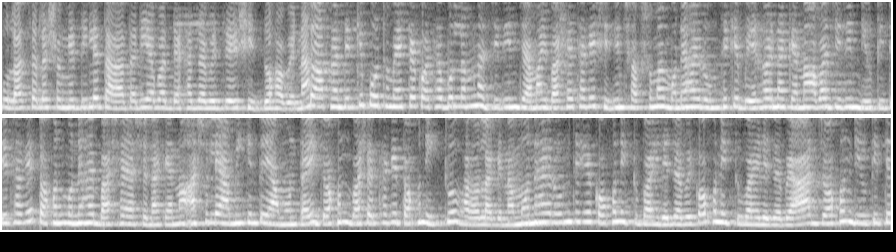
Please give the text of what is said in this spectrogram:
পোলার চালের সঙ্গে দিলে তাড়াতাড়ি আবার দেখা যাবে যে সিদ্ধ হবে না। তো আপনাদেরকে প্রথমে একটা কথা বললাম না, যেদিন জামাই বাসায় থাকে সেদিন সবসময় মনে হয় রুম থেকে বের হয় না কেন? আবার যেদিন ডিউটিতে থাকে তখন মনে হয় বাসায় আসে না কেন? আসলে আমি কিন্তু এমনটাই, যখন বাসায় থাকে তখন একটুও ভালো লাগে না। মনে হয় রুম থেকে কখন একটু বাইরে যাবে, কখন একটু বাইরে যাবে। আর যখন ডিউটিতে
